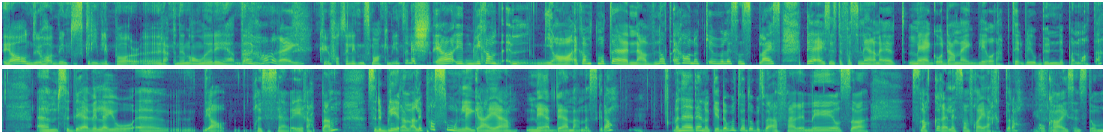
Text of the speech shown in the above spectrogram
Ja, og du har begynt å skrive litt på eh, rappen din allerede. Det har jeg. Kunne vi fått en liten smakebit, eller? Ja, vi kan, ja, jeg kan på en måte nevne at jeg har noe med litt sånn spleis. Det jeg syns er fascinerende, er at meg og den jeg blir å rappe til, blir jo bundet på en måte. Um, så det vil jeg jo uh, ja, presisere i rappen. Så det blir en veldig personlig greie med det mennesket, da. Men det er noe WWF her inni, og så snakker jeg litt sånn fra hjertet, da. Og hva jeg syns om,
